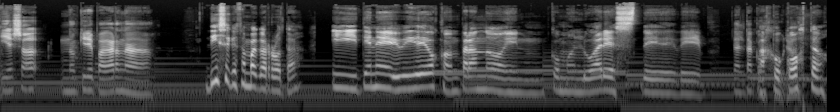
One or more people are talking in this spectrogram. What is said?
Y ella no quiere pagar nada. Dice que está en bancarrota. Y tiene videos comprando en como en lugares de, de De alta bajo costa.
